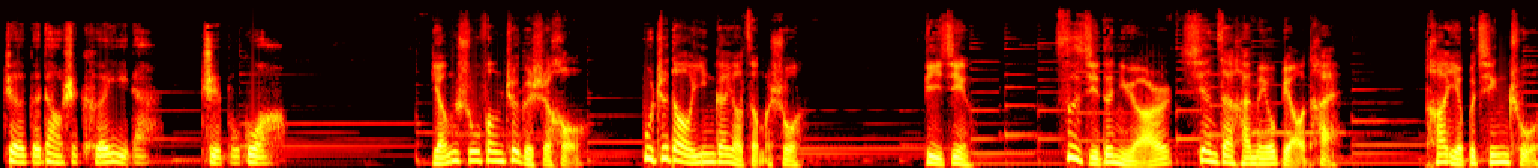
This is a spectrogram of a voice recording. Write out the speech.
这个倒是可以的，只不过杨淑芳这个时候不知道应该要怎么说。毕竟，自己的女儿现在还没有表态，他也不清楚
